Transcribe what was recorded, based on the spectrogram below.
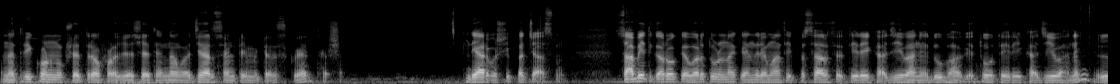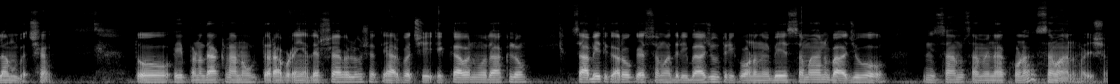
અને ત્રિકોણનું ક્ષેત્રફળ જે છે તે નવ હજાર સેન્ટીમીટર સ્ક્વેર થશે. ત્યાર પછી પચાસમું. સાબિત કરો કે વર્તુળના કેન્દ્રમાંથી પસાર થતી રેખા જીવાને દુભાગે તો તે રેખા જીવાને લંબ છે. તો એ પણ દાખલાનો ઉત્તર આપણે અહીંયા દર્શાવેલો છે. ત્યાર પછી એકાવનમો દાખલો. સાબિત કરો કે સમદ્રી બાજુ ત્રિકોણની બે સમાન બાજુઓની સામસામેના ખૂણા સમાન હોય છે.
